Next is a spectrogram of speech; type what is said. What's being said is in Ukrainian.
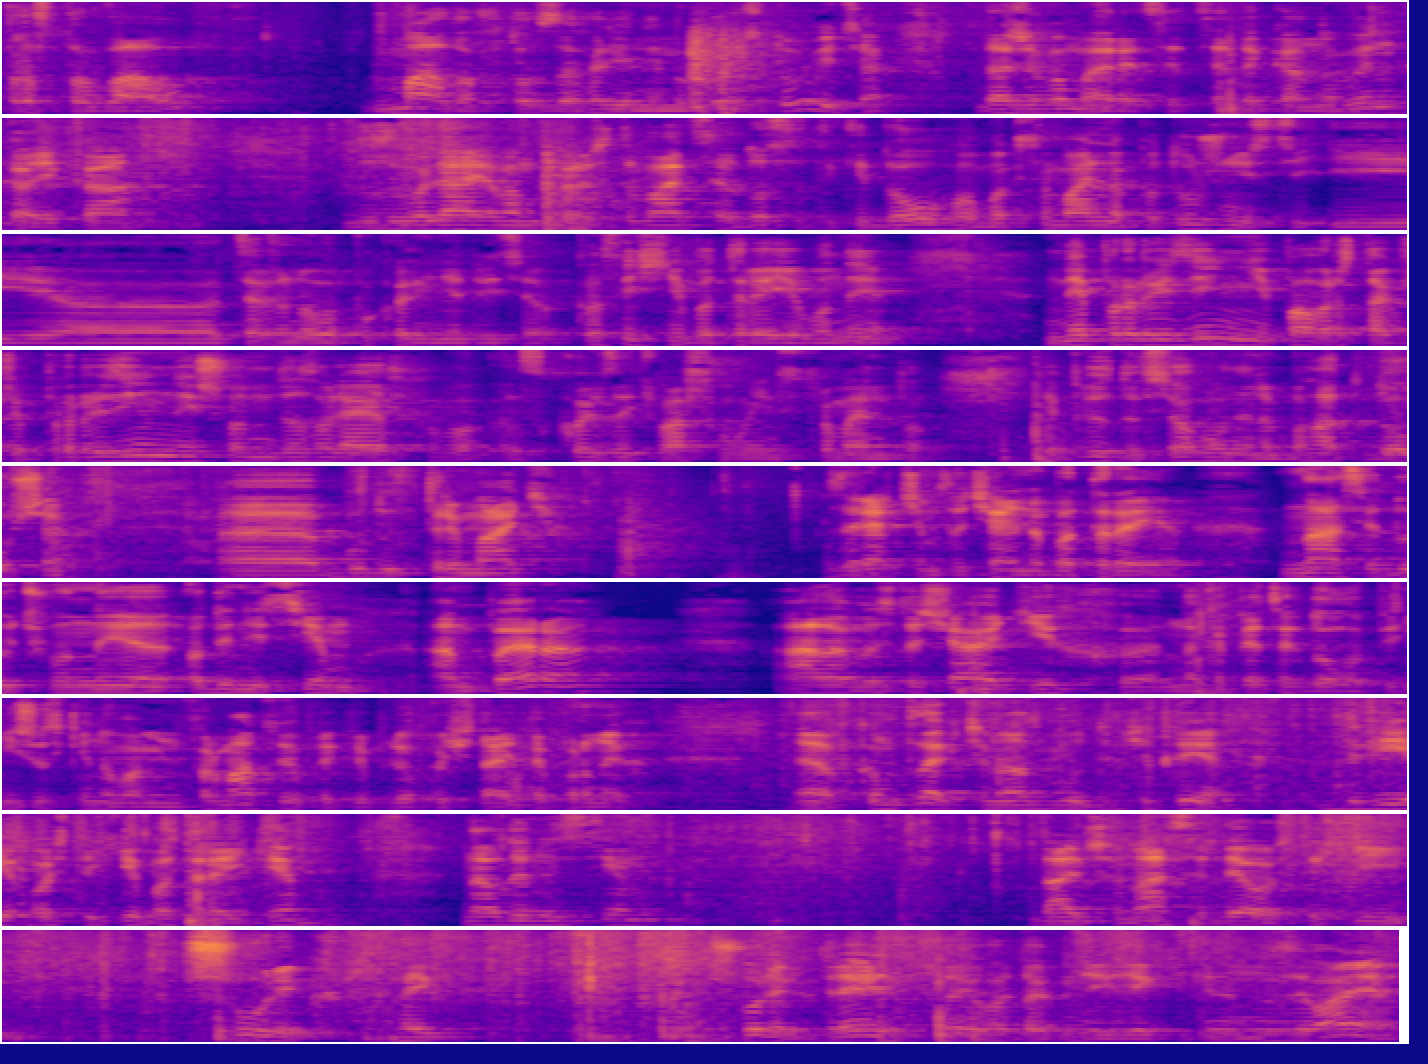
просто вау. Мало хто взагалі ними користується, навіть в Америці. Це така новинка, яка дозволяє вам користуватися досить таки довго, максимальна потужність, і е, це вже нове покоління. Дивіться, класичні батареї вони не прорезинені, PowerStack вже прорезинений, що не дозволяє скользити вашому інструменту. І плюс до всього вони набагато довше е, будуть тримати заряд, чим звичайна батарея. У нас ідуть вони 1,7 ампера. Але вистачають їх на капець довго. Пізніше скину вам інформацію, прикріплю, почитайте про них. Е, В комплекті у нас будуть йти дві ось такі батарейки на 1,7. Далі у нас іде ось такий шурик, шурик дрель, хто його так як тільки не називає.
